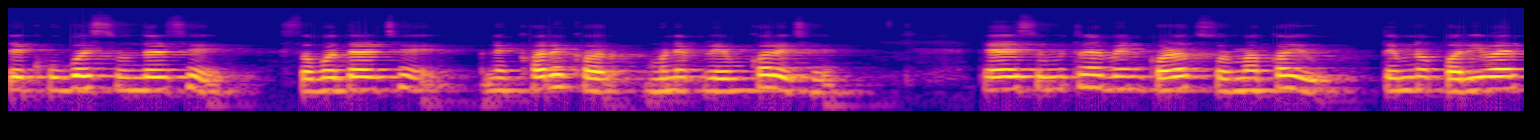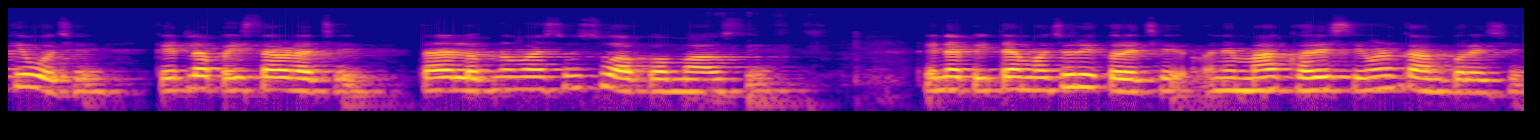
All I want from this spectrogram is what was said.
તે ખૂબ જ સુંદર છે સમજદાર છે અને ખરેખર મને પ્રેમ કરે છે. ત્યારે સુમિત્રાબેન કડક સ્વરમાં કહ્યું, તેમનો પરિવાર કેવો છે? કેટલા પૈસાવાળા છે? તારા લગ્નમાં શું શું આપવામાં આવશે? તેના પિતા મજૂરી કરે છે અને મા ઘરે સીવણ કામ કરે છે,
